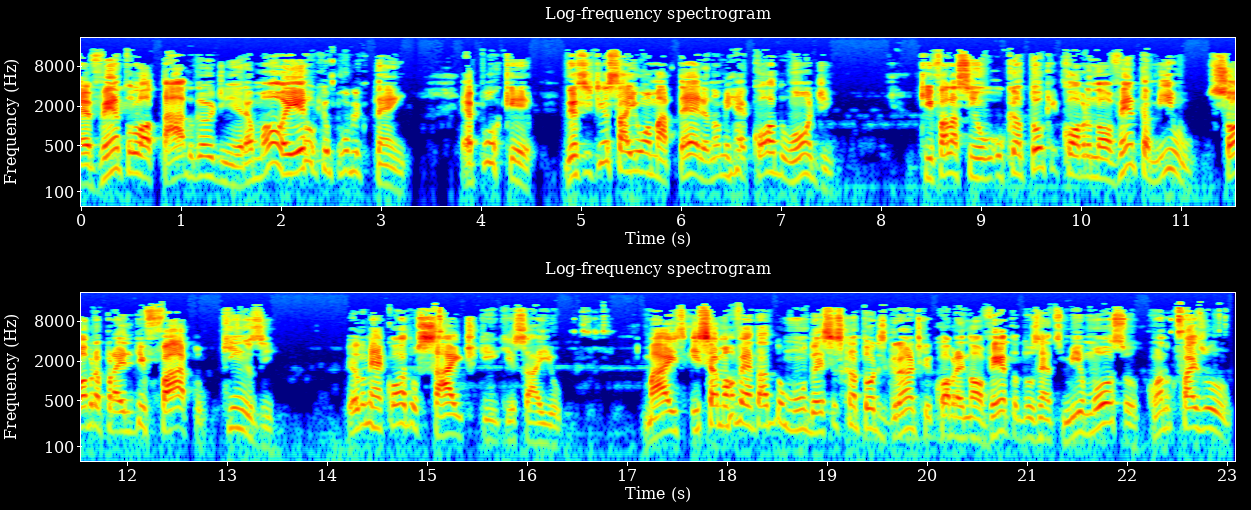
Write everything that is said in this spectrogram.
evento lotado ganhou dinheiro. É o maior erro que o público tem. É porque, nesses dias saiu uma matéria, não me recordo onde, que fala assim, o, o cantor que cobra 90 mil, sobra para ele de fato 15. Eu não me recordo o site que, que saiu. Mas isso é a maior verdade do mundo. Esses cantores grandes que cobram aí 90, 200 mil, moço, quando que faz o,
